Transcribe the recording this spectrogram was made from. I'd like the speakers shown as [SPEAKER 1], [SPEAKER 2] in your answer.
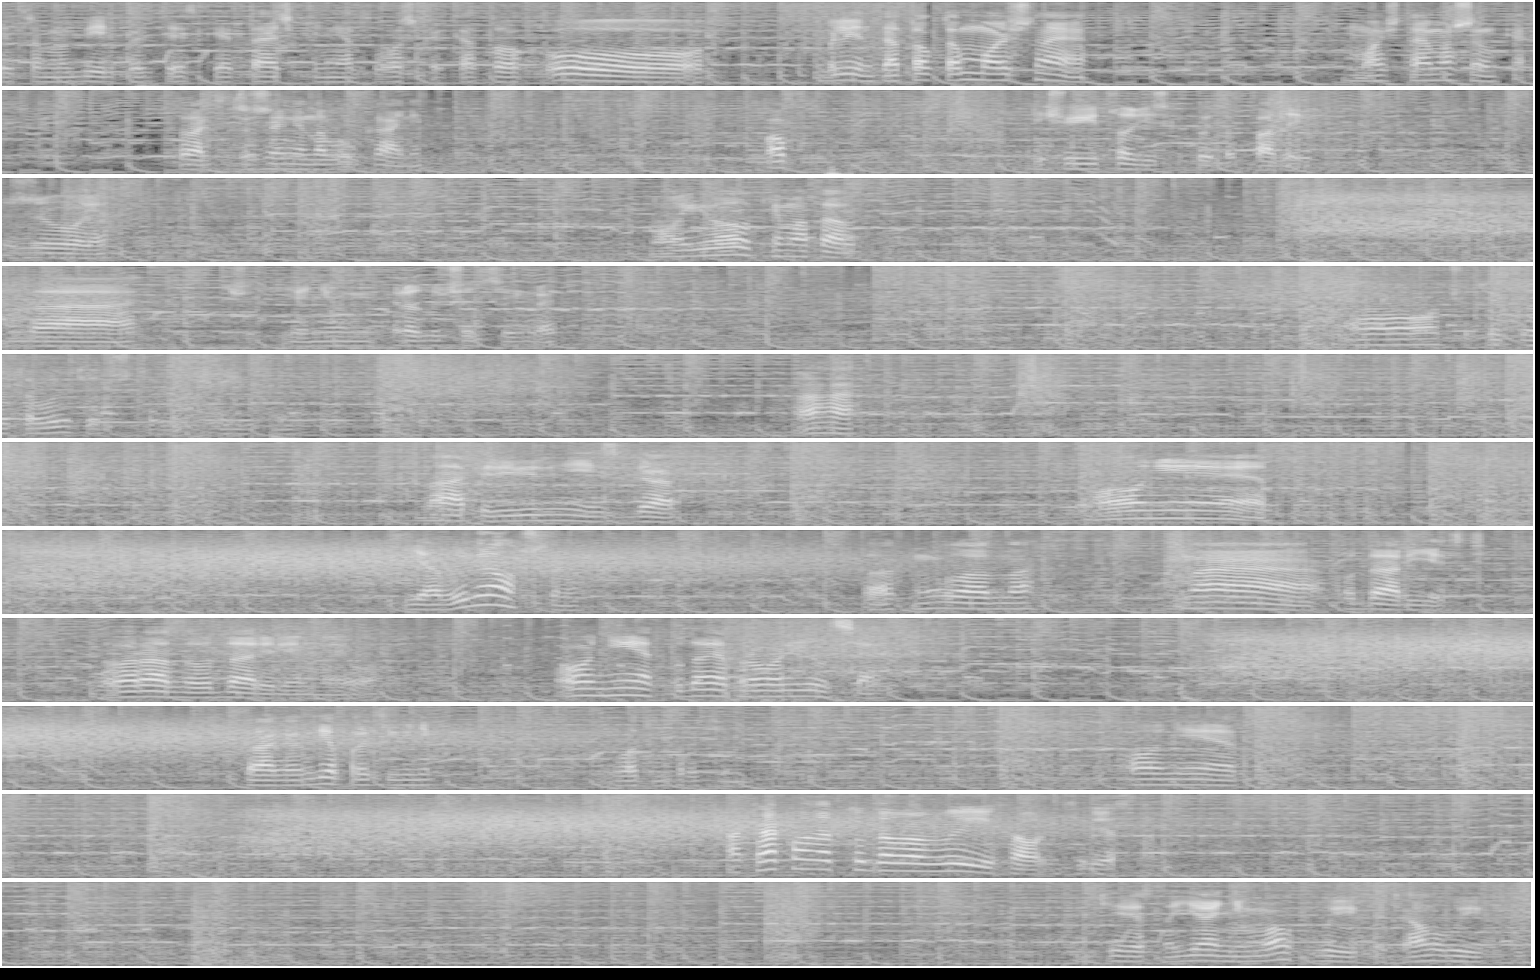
[SPEAKER 1] Электромобиль, полицейская тачка, неотложка, каток. О, блин, каток-то мощная. Мощная машинка. Так, сражение на вулкане. Оп. Еще яйцо здесь какое-то падает. Живое. Ну, елки-моталки. Да. Я не разучился играть. О, что-то кто-то выжил, что ли? Что не понял. Ага. На, перевернись, гад. О, нет. Я выиграл, что ли? Так, ну ладно. На, удар есть. Два раза ударили мы его. О нет, куда я провалился? А где противник? Вот он противник. О нет. А как он оттуда выехал, интересно? Интересно, я не мог выехать, а он выехал.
